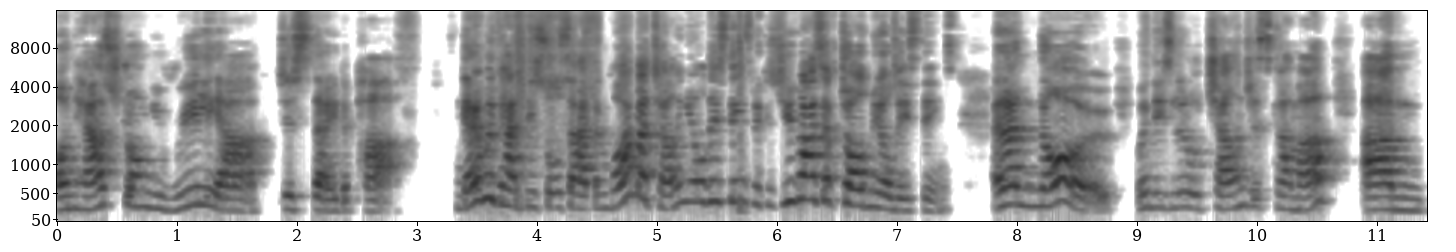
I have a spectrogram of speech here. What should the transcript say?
on how strong you really are to stay the path. Okay, we've had this also happen. Why am I telling you all these things? Because you guys have told me all these things. And I know when these little challenges come up, um,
